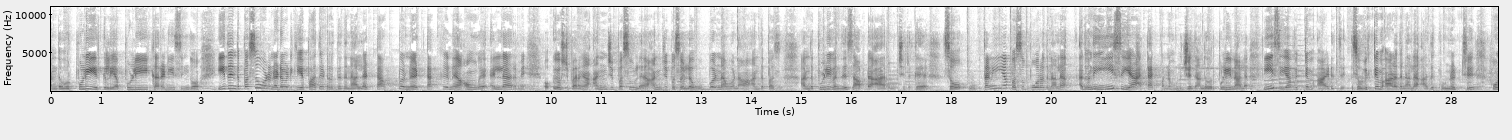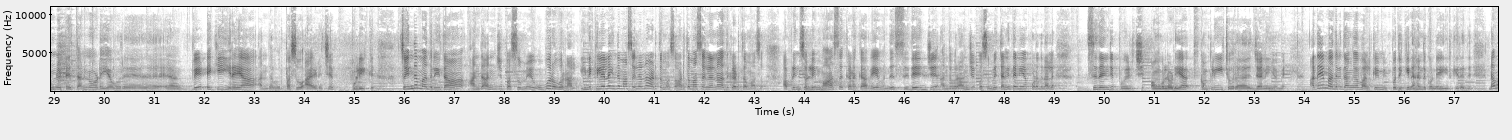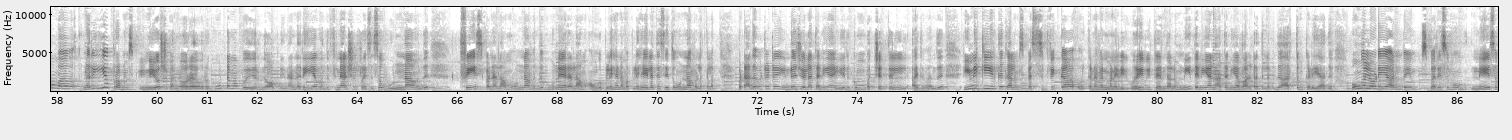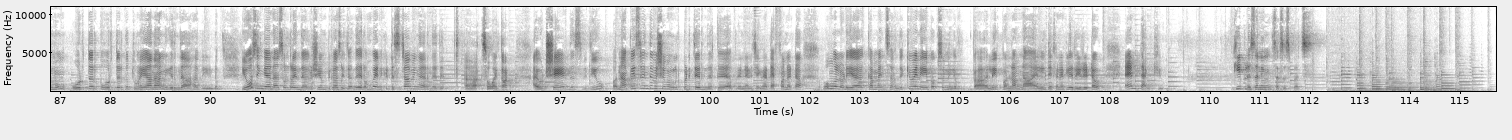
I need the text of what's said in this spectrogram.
அந்த ஒரு புலி இருக்கு இல்லையா? புலி கரடி சிங்கம் இது இந்த பசுவோட நடவடிக்கையை பார்த்துட்டு இருந்ததுனால டப்புன்னு டக்குன்னு அவங்க எல்லாருமே யோசிச்சு பாருங்கள் அஞ்சு பசுவில் அஞ்சு பசுவில் ஒவ்வொன்றவனா அந்த பசு அந்த புளி வந்து சாப்பிட ஆரம்பிச்சிருக்கு. ஸோ தனியாக பசு போகிறதுனால அது வந்து ஈஸியாக அட்டாக் பண்ண முடிஞ்சது அந்த ஒரு புளினால் ஈஸியாக விக்டிம் ஆயிடுது ஸோ விக்டிம் ஆனதுனால அது கொன்னுச்சு. கொன்னுட்டு தன்னுடைய ஒரு வேட்டைக்கு இரையாக அந்த ஒரு பசு ஆயிடுச்சு புளிக்கு ஸோ இந்த மாதிரி தான் அந்த அஞ்சு பசுமே ஒவ்வொரு ஒரு நாள். இன்னைக்கு இல்லைன்னா இந்த மாதம் இல்லைன்னா அடுத்த மாதம் அடுத்த மாதம் இல்லைன்னா அதுக்கு அடுத்த மாதம் அப்படின்னு சொல்லி மாத கணக்காகவே வந்து சிதைஞ்சு அந்த ஒரு அஞ்சு பசுமே தனித்தனியாக போனதுனால சிதைஞ்சு போயிடுச்சு அவங்களுடைய கம்ப்ளீட் ஒரு ஜேர்னியுமே அதே மாதிரி தாங்க வாழ்க்கையும் இப்போதைக்கு நகர்ந்து கொண்டே இருக்கிறது. நம்ம நிறைய ப்ராப்ளம்ஸ் இங்கே யோசிச்சு பாருங்கள் ஒரு ஒரு கூட்டமாக போய் இருந்தோம் அப்படின்னா நிறைய வந்து ஃபினான்ஷியல் க்ரைசஸை ஒன்றா வந்து ஃபேஸ் பண்ணலாம் ஒன்றா வந்து முன்னேறலாம். அவங்க பிள்ளைக நம்ம பிள்ளைக எல்லாத்தையும் சேர்த்து ஒன்றா வளர்க்கலாம். பட் அதை விட்டுட்டு இண்டிவிஜுவலாக தனியாக இருக்கும் பட்சத்தில் அது வந்து இன்னைக்கு இருக்க காலம் ஸ்பெசிஃபிக்காக ஒரு கணவன் மனைவி ஒரே வீட்டில் இருந்தாலும் நீ தனியாக நான் தனியாக வாழ்கிறதுல வந்து அர்த்தம் கிடையாது. உங்களுடைய அன்பையும் ஸ்பரிசமும் நேசமும் ஒருத்தருக்கு ஒருத்தருக்கு துணையாக தான் இருந்தாக ஆக வேண்டும். யோசிங்க நான் சொல்கிற இந்த விஷயம் பிகாஸ் இது வந்து ரொம்ப எனக்கு டிஸ்டர்பிங்காக இருந்தது. So I thought I would share this with you நான் பேசுகிற இந்த விஷயம் உங்களுக்கு பிடித்து இருந்திருக்கு அப்படின்னு நினச்சிங்கன்னா டெஃபினட்டாக உங்களுடைய கமெண்ட்ஸை வந்து கியூஎன்ஏ பாக்ஸில் நீங்கள் லீவ் பண்ணலாம். நான் I will definitely read it out and thank you keep listening success birds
